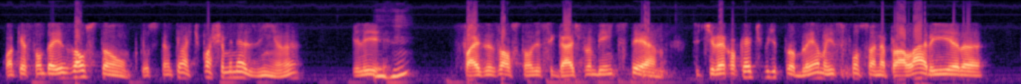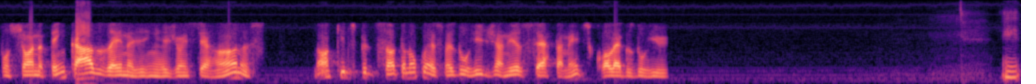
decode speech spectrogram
com a questão da exaustão, porque o sistema tem uma, tipo uma chaminézinha, né? Ele uhum. faz a exaustão desse gás para o ambiente externo. Se tiver qualquer tipo de problema, isso funciona para lareira, funciona, tem casos aí nas, em regiões serranas, não aqui do Espírito Santo eu não conheço, mas do Rio de Janeiro, certamente, os colegas do Rio É,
